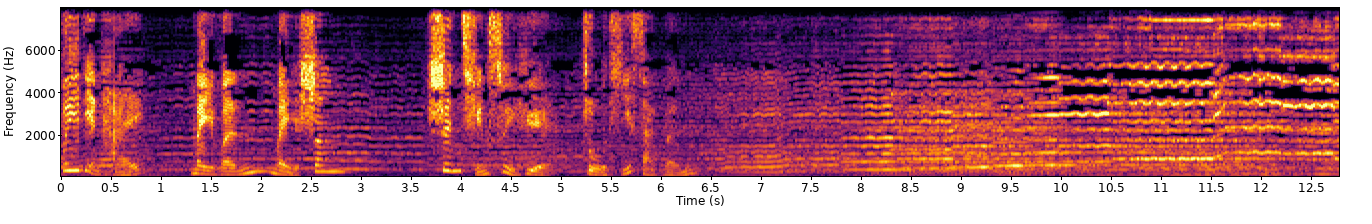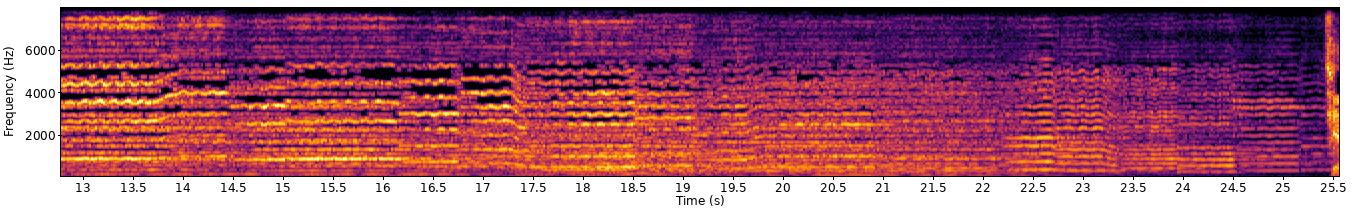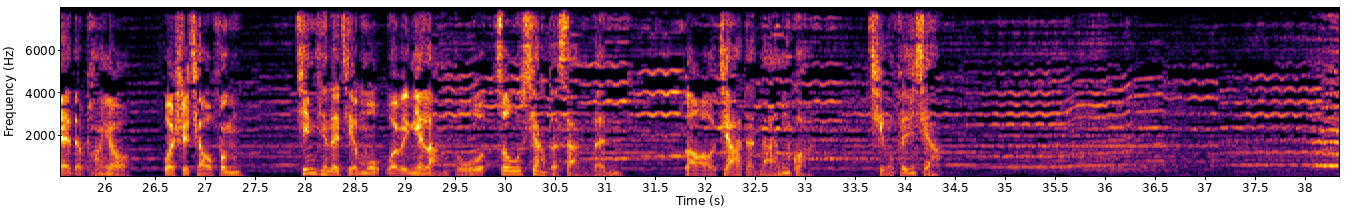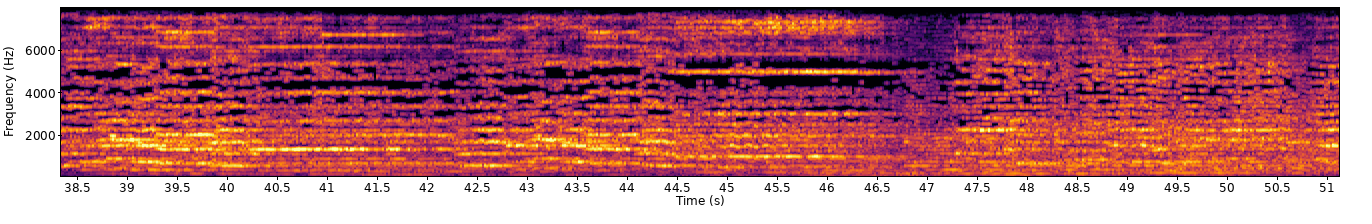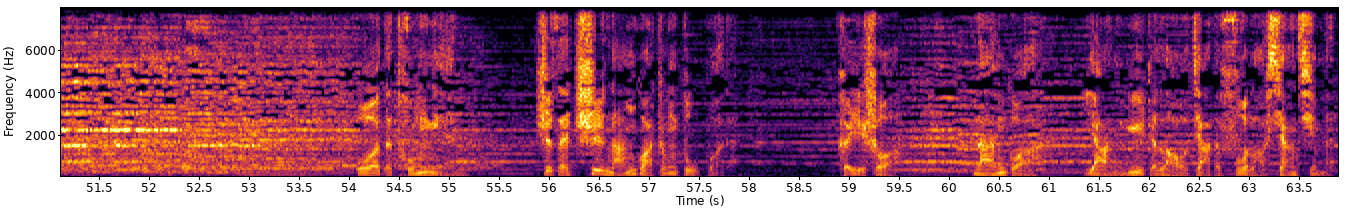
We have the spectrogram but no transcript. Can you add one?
微电台，美文美声，深情岁月主题散文。亲爱的朋友，我是乔峰。今天的节目，我为您朗读邹象的散文《老家的南瓜》，请分享。我的童年。是在吃南瓜中度过的。可以说，南瓜养育着老家的父老乡亲们。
